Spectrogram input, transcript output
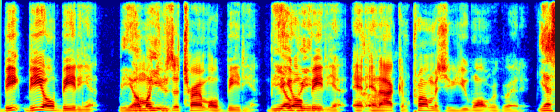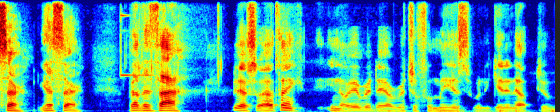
be be obedient. Be I'm gonna use the term obedient. Be Be, obedient. obedient, and, and I can promise you, you won't regret it. Yes, sir. Yes, sir. Brother Si. Yes, sir. I think you know every day a ritual for me is when getting up to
